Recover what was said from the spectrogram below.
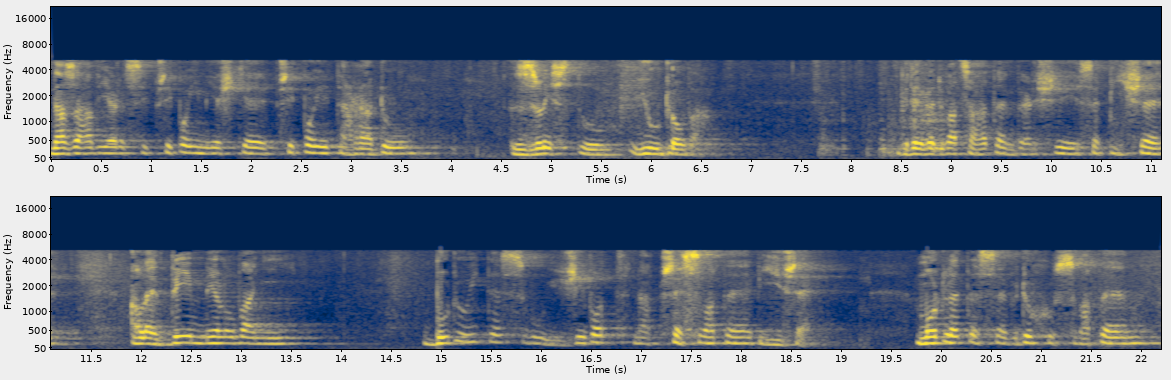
Na závěr si připojím ještě připojit radu z listu Judova, kde ve 20. verši se píše, ale vy, milovaní, budujte svůj život na přesvaté víře. Modlete se v duchu svatém,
